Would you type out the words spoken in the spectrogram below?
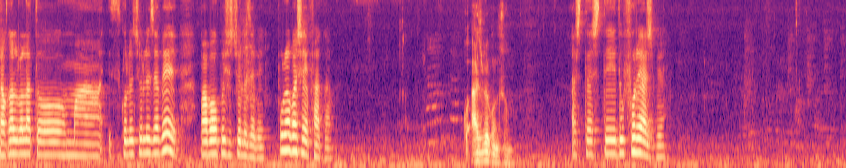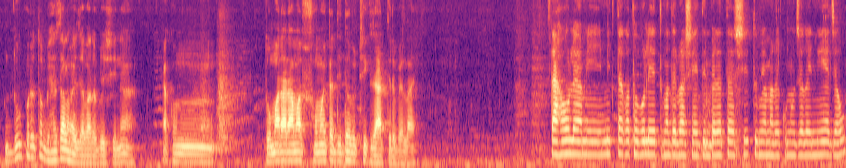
সকালবেলা তো মা স্কুলে চলে যাবে বাবা অফিসে চলে যাবে পুরো বাসায় ফাঁকা। আসবে কোন সময়? আস্তে আস্তে দুপুরে আসবে। দুপুরে তো ভেজাল হয়ে যাবে আরও বেশি না। এখন তোমার আর আমার সময়টা দিতে হবে ঠিক রাতের বেলায়। তাহলে আমি মিথ্যা কথা বলে তোমাদের বাসায় একদিন বেড়াতে আসি। তুমি আমার কোনো জায়গায় নিয়ে যাও।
